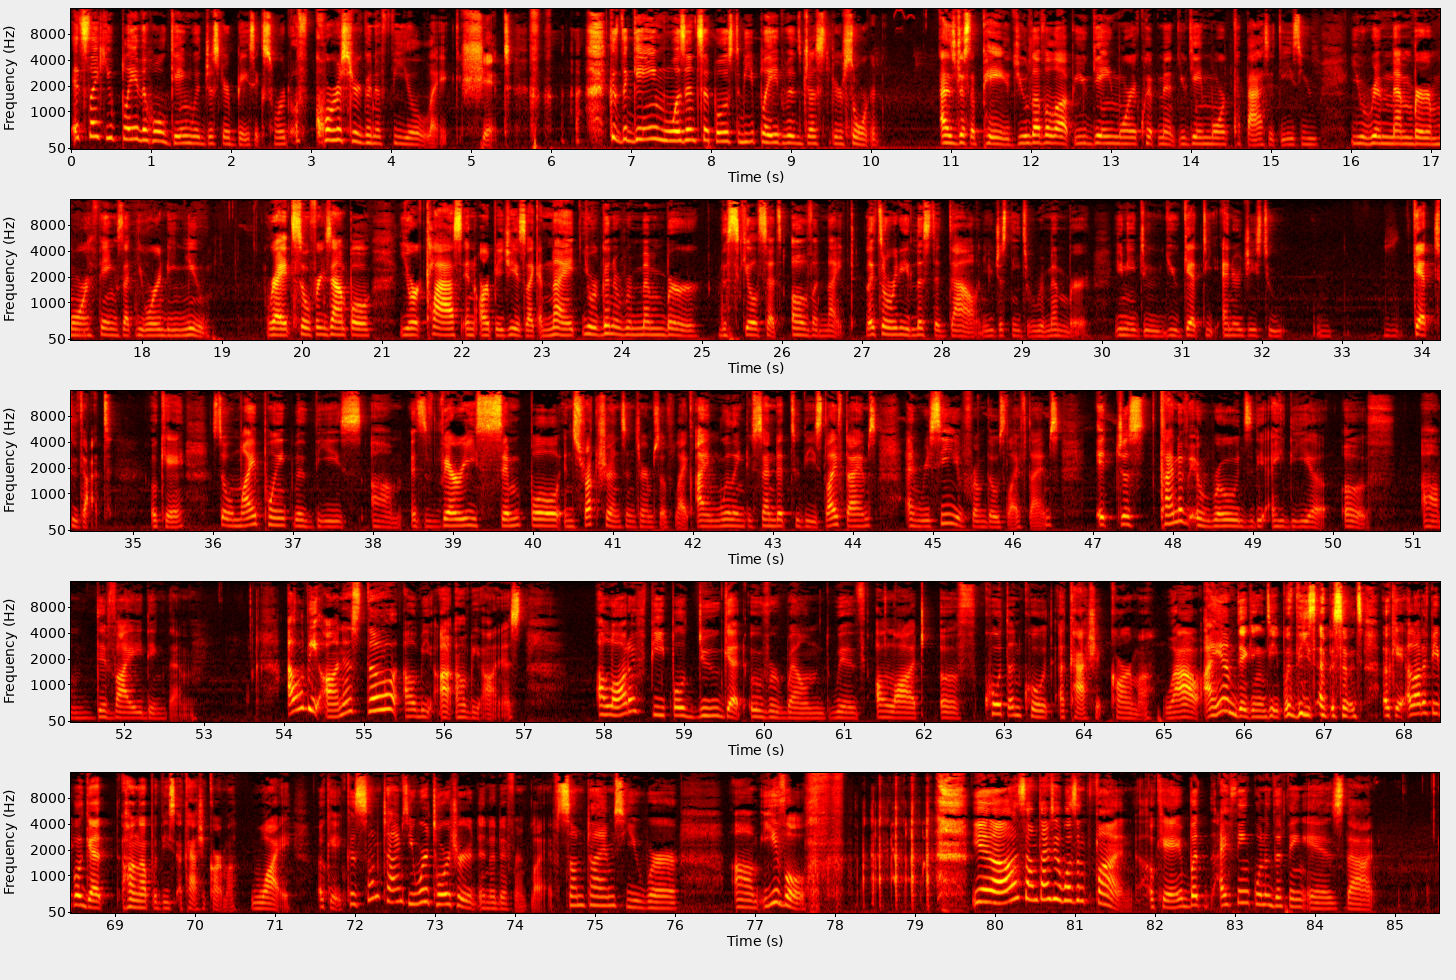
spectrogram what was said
It's like you play the whole game with just your basic sword. Of course you're gonna feel like shit. Because the game wasn't supposed to be played with just your sword as just a page you level up you gain more equipment you gain more capacities you you remember more things that you already knew right? So, for example, your class in RPG is like a knight, you're gonna remember the skill sets of a knight. It's already listed down. You just need to remember. You need to, you get the energies to get to that. Okay, so my point with these um, is very simple instructions in terms of like I'm willing to send it to these lifetimes and receive from those lifetimes. It just kind of erodes the idea of um, dividing them. I'll be honest though, I'll be I'll be honest. A lot of people do get overwhelmed with a lot of quote unquote akashic karma. Wow, I am digging deep with these episodes. Okay, a lot of people get hung up with these akashic karma. Why? Okay, because sometimes you were tortured in a different life. Sometimes you were um, evil. you know, sometimes it wasn't fun. Okay, but I think one of the thing is that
